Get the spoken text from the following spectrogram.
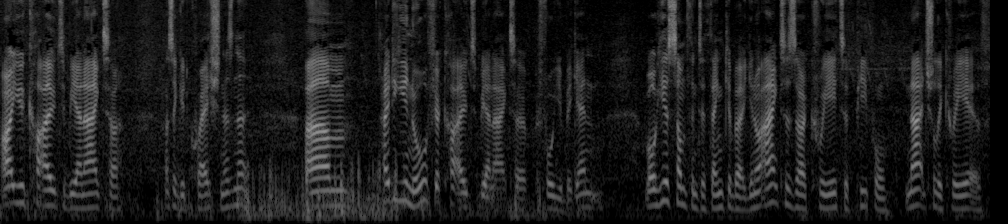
Are you cut out to be an actor? That's a good question, isn't it? Um, how do you know if you're cut out to be an actor before you begin? Well, here's something to think about. You know, actors are creative people, naturally creative.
